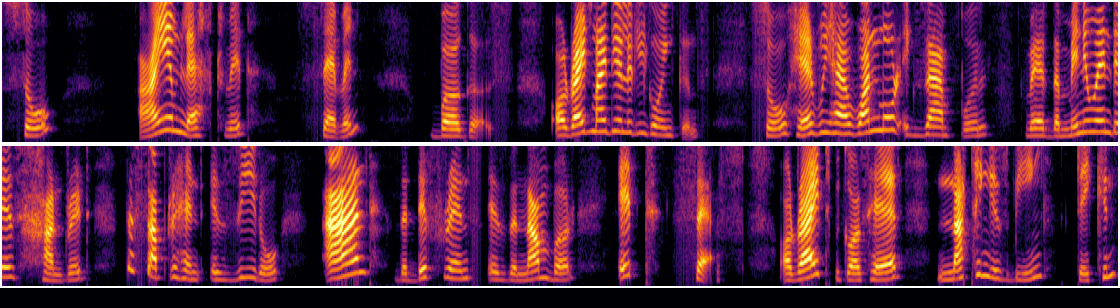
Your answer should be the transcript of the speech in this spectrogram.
so, I am left with 7 burgers. Alright, my dear little Goenkans. So, here we have one more example where the minuend is 100, the subtrahend is 0 and the difference is the number itself. Alright, because here nothing is being taken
